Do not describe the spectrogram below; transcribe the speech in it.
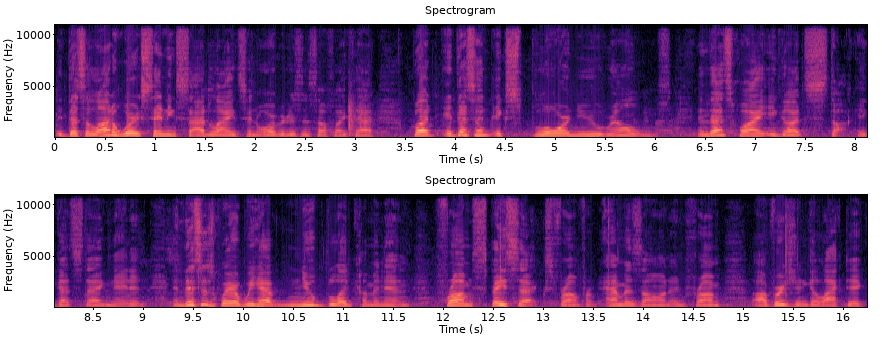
It does a lot of work sending satellites and orbiters and stuff like that, but it doesn't explore new realms. And that's why it got stuck, it got stagnated. And this is where we have new blood coming in from SpaceX, from, from Amazon, and from uh, Virgin Galactic.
